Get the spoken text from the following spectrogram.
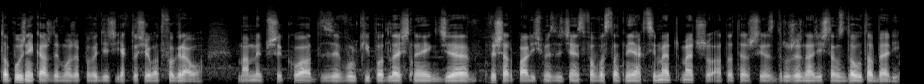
to później każdy może powiedzieć, jak to się łatwo grało. Mamy przykład z Wólki Podleśnej, gdzie wyszarpaliśmy zwycięstwo w ostatniej akcji mecz, meczu, a to też jest drużyna gdzieś tam z dołu tabeli.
